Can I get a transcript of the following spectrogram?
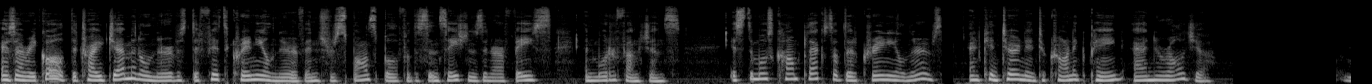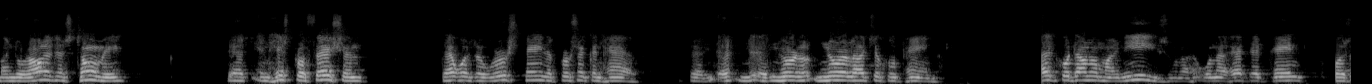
As I recall, the trigeminal nerve is the fifth cranial nerve and is responsible for the sensations in our face and motor functions. It's the most complex of the cranial nerves and can turn into chronic pain and neuralgia my neurologist told me that in his profession, that was the worst pain a person can have, neuro, neurological pain. I'd go down on my knees when I, when I had that pain. It was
